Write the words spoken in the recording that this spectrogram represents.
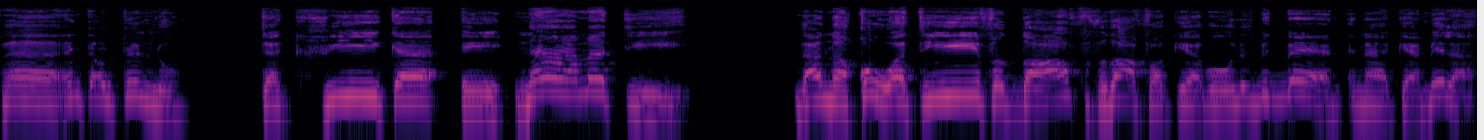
فأنت قلت له تكفيك إيه؟ نعمتي لأن قوتي في الضعف في ضعفك يا بولس بتبان إنها كاملة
